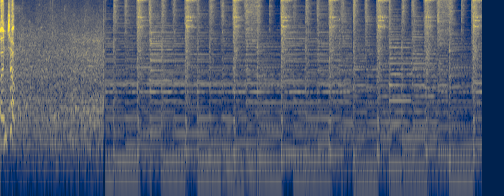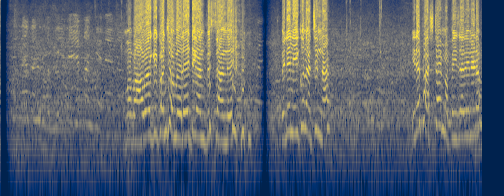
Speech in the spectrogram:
కొంచెం. బాబాకి కొంచెం వెరైటీగా అనిపిస్తుంది పిల్లి నీకు నచ్చిందా? ఇదే ఫస్ట్ టైం మా పిజ్జా తినడం?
